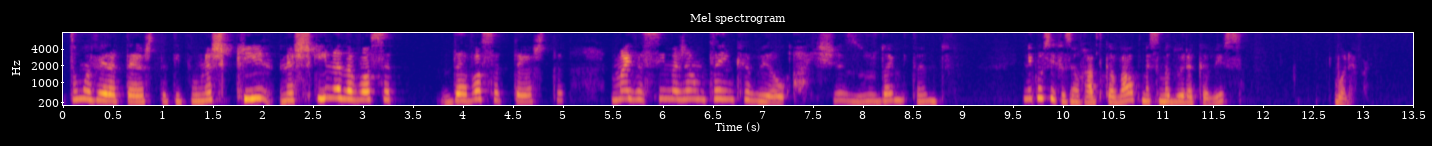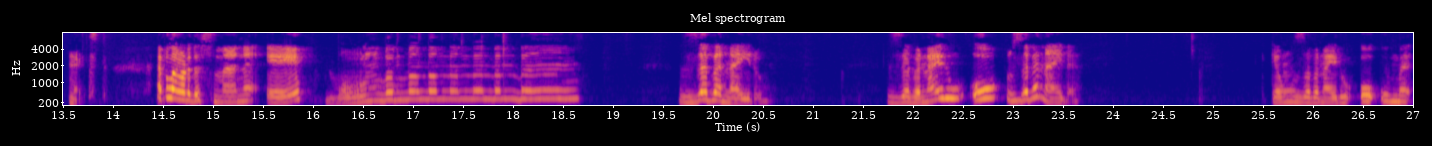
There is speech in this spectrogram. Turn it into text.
Estão a ver a testa, tipo, na esquina, na esquina da vossa, da vossa testa, mais acima já não tem cabelo. Ai, Jesus, dói-me tanto. Nem consigo fazer um rabo de cavalo, começa-me a doer a cabeça. Whatever. Next. A palavra da semana é. Zabaneiro. Zabaneiro ou zabaneira. Que é um zabaneiro ou uma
